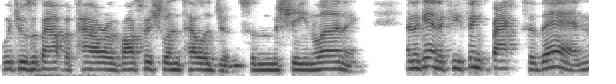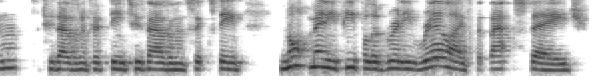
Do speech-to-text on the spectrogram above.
which was about the power of artificial intelligence and machine learning. And again, if you think back to then, 2015, 2016, not many people had really realized at that stage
